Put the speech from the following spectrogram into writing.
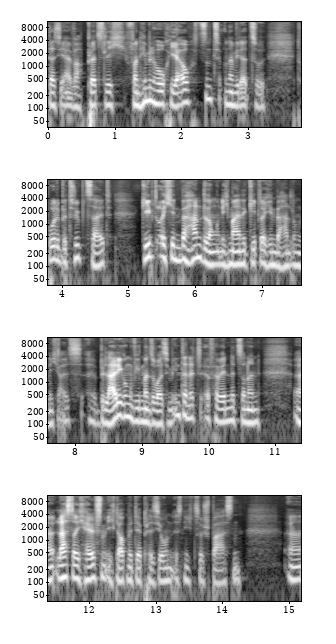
dass ihr einfach plötzlich von Himmel hoch jauchzend und dann wieder zu Tode betrübt seid, gebt euch in Behandlung. Und ich meine, gebt euch in Behandlung nicht als äh, Beleidigung, wie man sowas im Internet äh, verwendet, sondern äh, lasst euch helfen. Ich glaube, mit Depressionen ist nicht zu spaßen. Äh,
